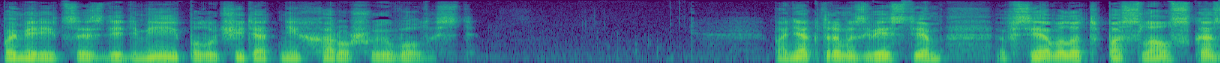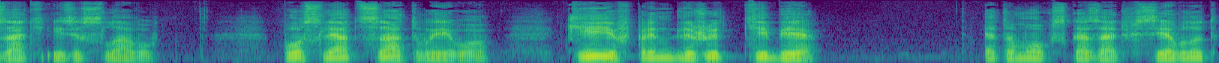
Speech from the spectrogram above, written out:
помириться с детьми и получить от них хорошую волость. По некоторым известиям, Всеволод послал сказать Изяславу, «После отца твоего Киев принадлежит тебе, это мог сказать Всеволод,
